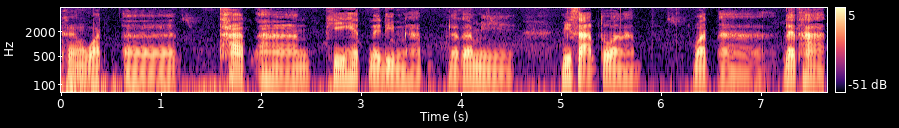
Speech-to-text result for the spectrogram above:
เครื่องวัดเอ่อธาตุอาหาร pH ในดินครับ แล้วก็มีมีสามตัวนะครับ วัดเอ่อแร่ธาตุ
